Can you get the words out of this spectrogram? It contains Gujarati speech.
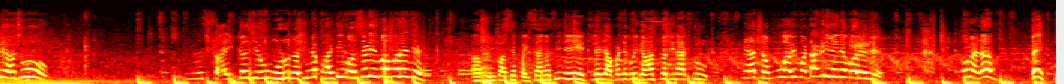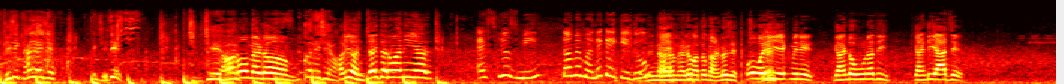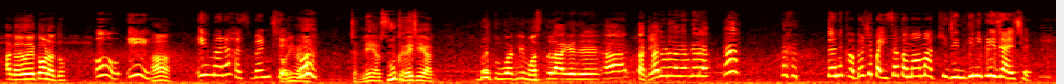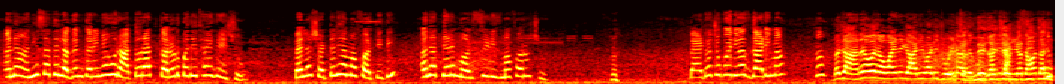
બે આ સાયકલ જેવું મોડું નથી ને પાર્ટી મર્સિડીઝમાં ફરે છે. આપણી પાસે પૈસા નથી ને એટલે જ આપણને કોઈ ઘાસ નથી નાખતું. ને આ ચંબુ આવી ફટાકડી લઈને ફરે છે. ઓ મેડમ. એ જીજી ક્યાં જાય છે? એ જીજે. જીજે યાર. ઓ મેડમ. શું કરે છે? આવી અંચાઈ કરવાની યાર. એક્સક્યુઝ મી તમે મને કઈ કીધું? ના ના મેડમ આ તો ગાંડો છે. ઓ ભાઈ એક મિનિટ. ગાંડો હું નથી. ગાંડી આ છે. આ ગયો એ કોણ હતો? ઓ એ. હા. એ મારા હસબન્ડ છે. સોરી મેડમ ચાલ ને યાર શું કરે છે યાર? બે તું આટલી મસ્ત લાગે છે. આ ટકલા જોડે લગન કરે? તને ખબર છે પૈસા કમાવામાં આખી જિંદગી નીકળી જાય છે. અને આની સાથે લગ્ન કરીને હું રાતોરાત કરોડપતિ થઈ ગઈ છું. પહેલા શટલિયામાં ફરતી હતી અને અત્યારે મર્સિડીઝમાં ફરું છું. બેઠો છો કોઈ દિવસ ગાડીમાં? જાને હવે નવાઈની ગાડી વાડી જોઈને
